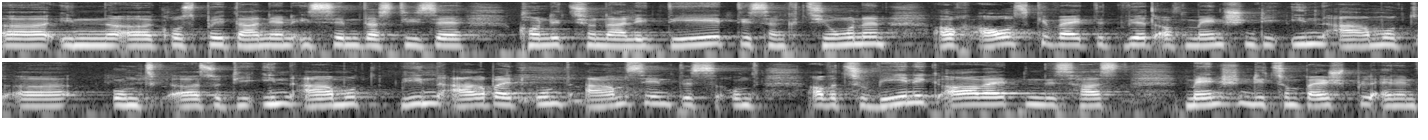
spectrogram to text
äh, in Großbritannien, ist eben, dass diese Konditionalität, die Sanktionen auch ausgeweitet wird auf Menschen, die in Armut und also die in Armut, in Arbeit und arm sind, das, und aber zu wenig arbeiten. Das heißt Menschen, die zum Beispiel einen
